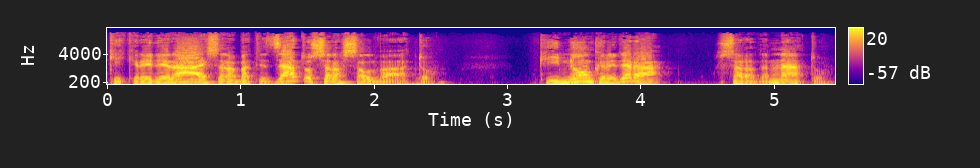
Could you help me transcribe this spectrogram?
chi crederà e sarà battezzato sarà salvato. Chi non crederà sarà dannato.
